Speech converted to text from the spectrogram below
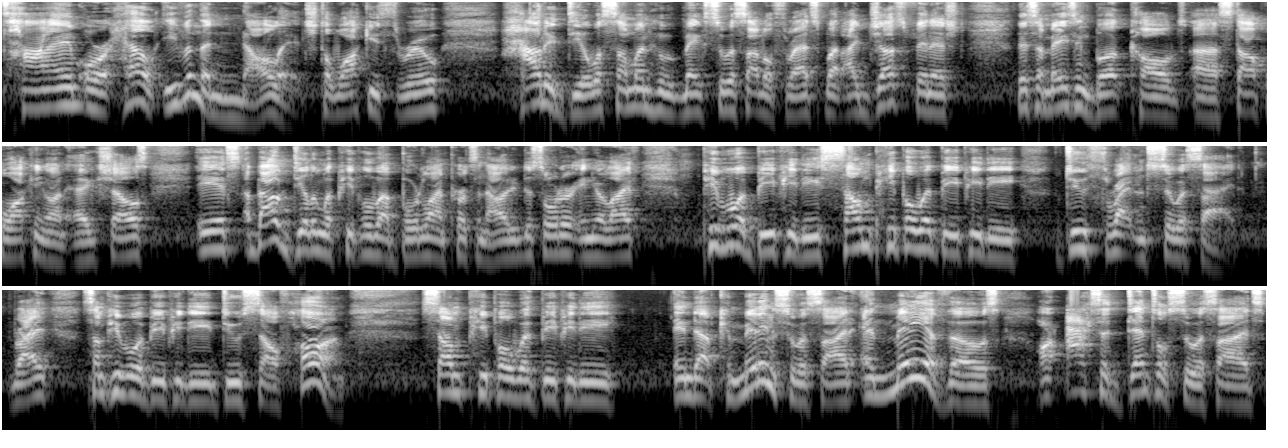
time or hell, even the knowledge to walk you through how to deal with someone who makes suicidal threats, but I just finished this amazing book called uh, Stop Walking on Eggshells. It's about dealing with people who have borderline personality disorder in your life. People with BPD, some people with BPD do threaten suicide, right? Some people with BPD do self-harm. Some people with BPD end up committing suicide, and many of those are accidental suicides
